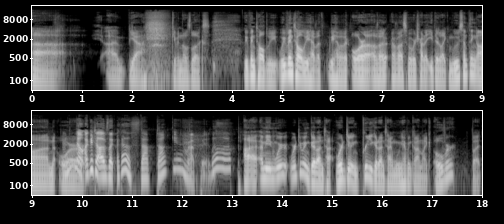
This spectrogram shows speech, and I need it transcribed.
Uh, um, yeah, given those looks, we've been told we we've been told we have a we have an aura of a, of us where we're trying to either like move something on or no, I could tell. I was like, I gotta stop talking, wrap it up. I, I mean we're we're doing good on time. We're doing pretty good on time. We haven't gone like over, but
